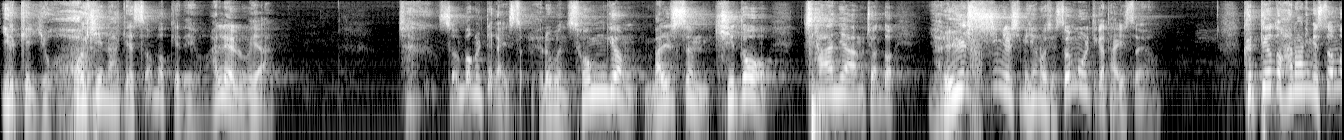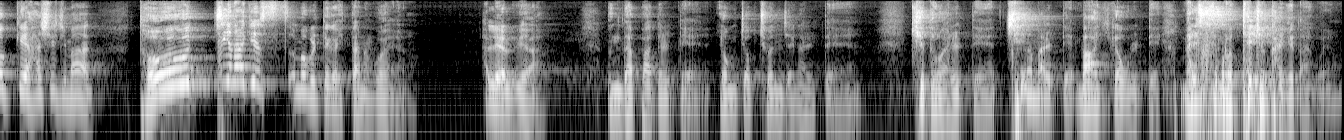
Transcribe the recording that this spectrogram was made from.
이렇게 요긴하게 써먹게 돼요. 할렐루야. 참 써먹을 때가 있어요. 여러분 성경 말씀 기도 찬양 전도 열심히 열심히 해놓으세요. 써먹을 때가 다 있어요. 그때도 하나님이 써먹게 하시지만 더 진하게 써먹을 때가 있다는 거예요. 할렐루야. 응답받을 때 영적 전쟁할 때 기도할 때 체험할 때 마귀가 올 때 말씀으로 대적하기도 하고요.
